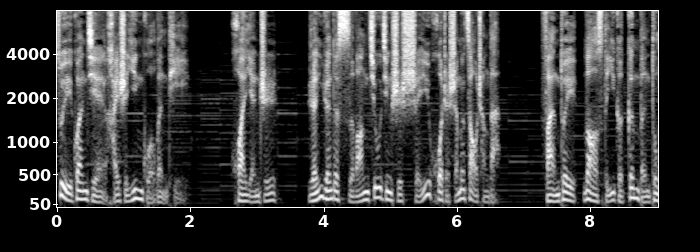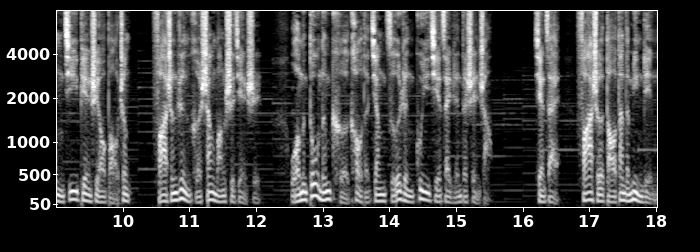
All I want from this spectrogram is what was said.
最关键还是因果问题。换言之，人员的死亡究竟是谁或者什么造成的？反对 loss 的一个根本动机，便是要保证发生任何伤亡事件时，我们都能可靠的将责任归结在人的身上。现在发射导弹的命令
